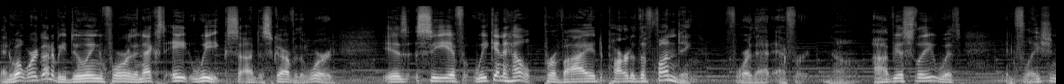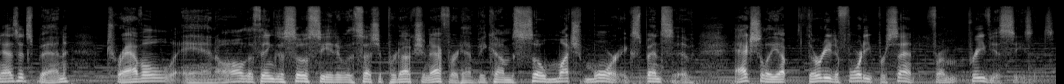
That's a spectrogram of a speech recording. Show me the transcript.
And what we're going to be doing for the next eight weeks on Discover the Word is see if we can help provide part of the funding for that effort. Now, obviously, with inflation as it's been, travel and all the things associated with such a production effort have become so much more expensive, actually up 30 to 40 percent from previous seasons.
